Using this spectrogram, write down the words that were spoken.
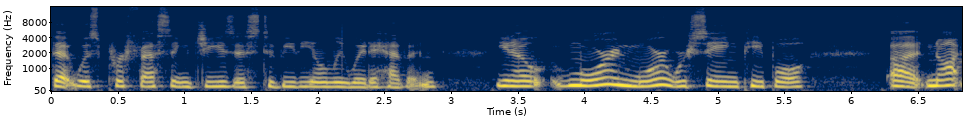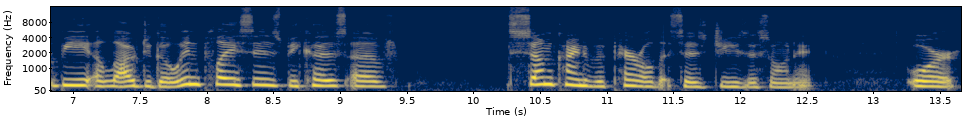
that was professing Jesus to be the only way to heaven. You know, more and more we're seeing people uh, not be allowed to go in places because of some kind of apparel that says Jesus on it. Or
